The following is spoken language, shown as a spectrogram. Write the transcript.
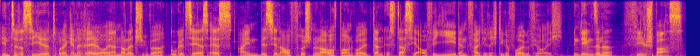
interessiert oder generell euer Knowledge über Google CSS ein bisschen auffrischen oder aufbauen wollt, dann ist das hier auf jeden Fall die richtige Folge für euch. In dem Sinne, viel Spaß!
